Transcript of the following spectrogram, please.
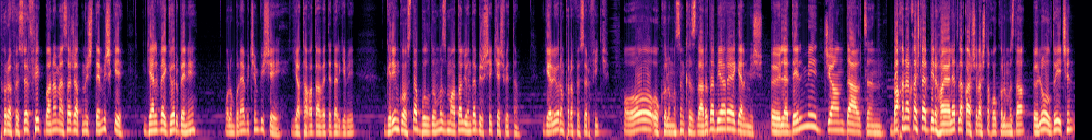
Profesör Fig bana mesaj atmış demiş ki gel ve gör beni. Oğlum bu ne biçim bir şey? Yatağa davet eder gibi. Gringos'ta bulduğumuz madalyonda bir şey keşfettim. Geliyorum Profesör Fig. Oo okulumuzun kızları da bir araya gelmiş. Öyle değil mi John Dalton? Bakın arkadaşlar bir hayaletle karşılaştık okulumuzda. Ölü olduğu için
